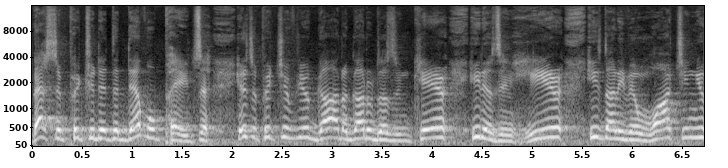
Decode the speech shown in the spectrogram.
That's the picture that the devil paints. Here's a picture of your God, a God who doesn't care. He doesn't hear. He's not even watching you.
